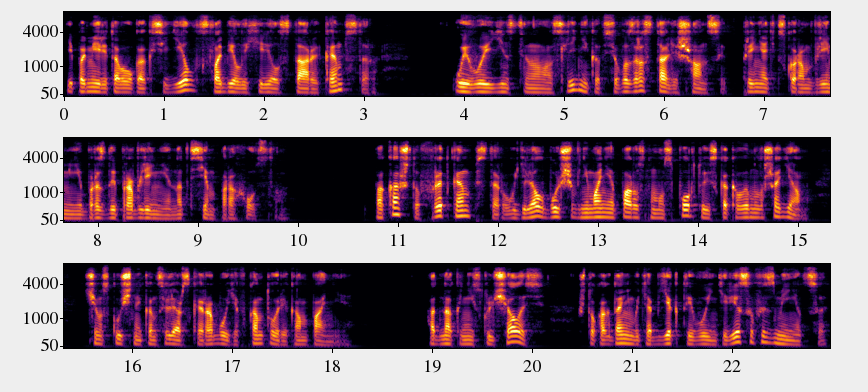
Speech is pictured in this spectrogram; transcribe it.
и по мере того, как сидел, слабел и херел старый Кемпстер, у его единственного наследника все возрастали шансы принять в скором времени бразды правления над всем пароходством. Пока что Фред Кемпстер уделял больше внимания парусному спорту и скаковым лошадям, чем скучной канцелярской работе в конторе компании. Однако не исключалось, что когда-нибудь объекты его интересов изменятся,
